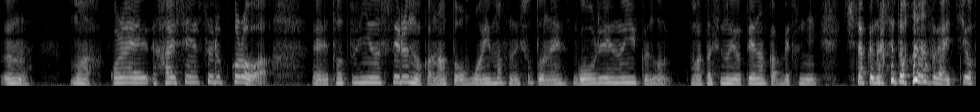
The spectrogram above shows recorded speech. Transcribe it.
うん、まあこれ配信する頃は、えー、突入してるのかなと思いますね。ちょっとね、ゴールデンウィークの私の予定なんか別に聞きたくないと思いますが、一応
